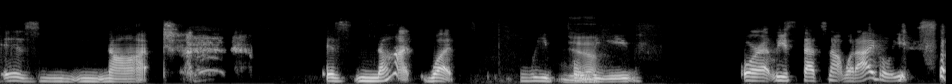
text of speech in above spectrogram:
is not is not what we Yeah. believe or at least that's not what i believe so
